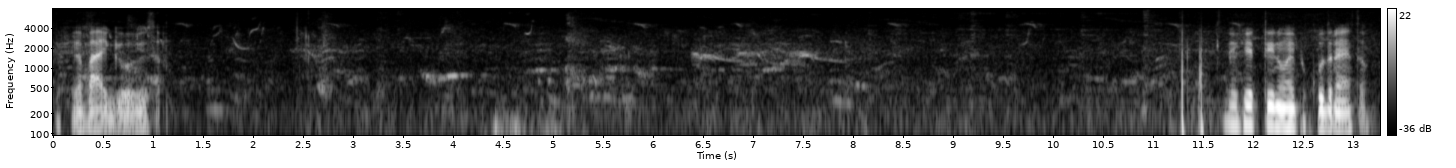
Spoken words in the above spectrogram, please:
देखिए, अब आएँगे वो भी सब। देखिए, तीन वहीं पे कूद रहे हैं सब।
